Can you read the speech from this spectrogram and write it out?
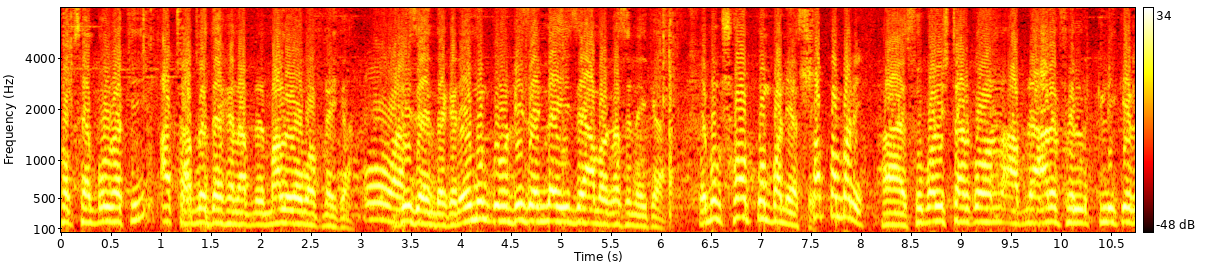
সব স্যাম্পল রাখি। আচ্ছা, আপনি দেখেন আপনার মালের অভাব নাই কা। আচ্ছা। ডিজাইন দেখেন এমন কোন ডিজাইন নাই যে আমার কাছে নাই কা। এবং সব কোম্পানি আছে। সব কোম্পানি হ্যাঁ সুপার স্টার কোন আপনি আরএফএল ক্লিকের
